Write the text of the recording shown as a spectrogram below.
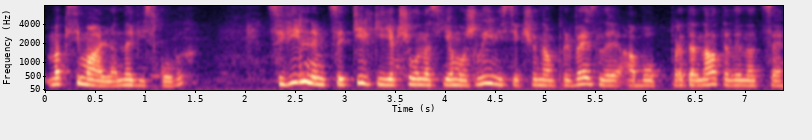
максимально на військових. Цивільним це тільки якщо у нас є можливість, якщо нам привезли або продонатили на це,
